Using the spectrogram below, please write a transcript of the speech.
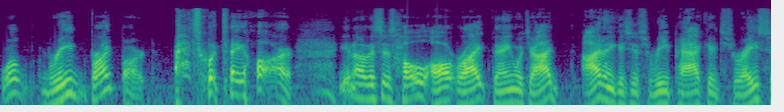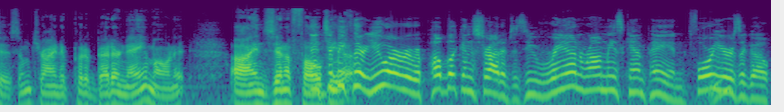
Well, read Breitbart. That's what they are. You know, this is whole alt right thing, which I I think it's just repackaged racism, trying to put a better name on it, uh, and xenophobia. And to be clear, you are a Republican strategist. You ran Romney's campaign 4 mm-hmm. years ago,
